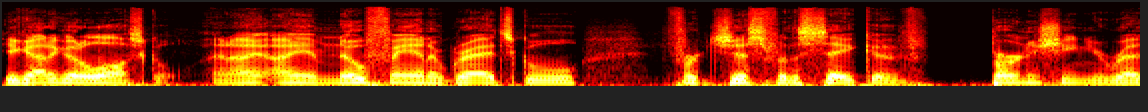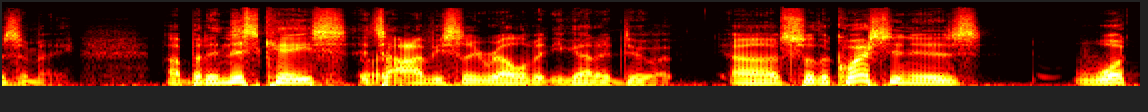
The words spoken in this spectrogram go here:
you got to go to law school. And I, I am no fan of grad school for just for the sake of burnishing your resume. Uh, but in this case, it's obviously relevant. You got to do it. Uh, so the question is, what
